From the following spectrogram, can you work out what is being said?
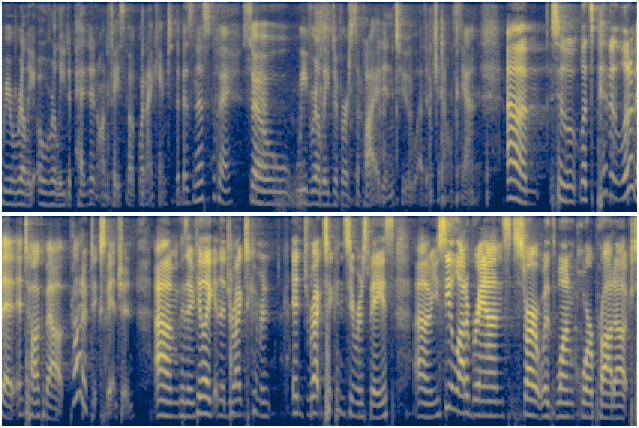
we were really overly dependent on Facebook when I came to the business. Okay. So yeah. we've really diversified into other channels. Yeah. Um, so let's pivot a little bit and talk about product expansion. Because um, I feel like in the direct in direct to consumer space, um, you see a lot of brands start with one core product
